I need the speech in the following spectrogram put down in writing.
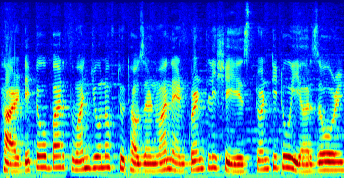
Her date of birth 1 June of 2001 and currently she is 22 years old.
